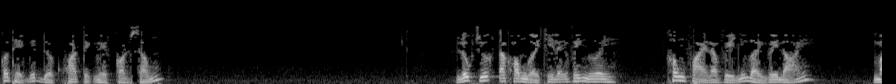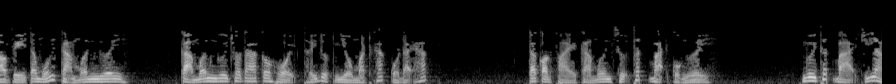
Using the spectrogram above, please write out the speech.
có thể biết được Hoa Tịch Nguyệt còn sống. Lúc trước ta không người thi lễ với ngươi, không phải là vì những lời ngươi nói, mà vì ta muốn cảm ơn ngươi, cảm ơn ngươi cho ta cơ hội thấy được nhiều mặt khác của Đại Hắc. Ta còn phải cảm ơn sự thất bại của ngươi. Ngươi thất bại chính là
